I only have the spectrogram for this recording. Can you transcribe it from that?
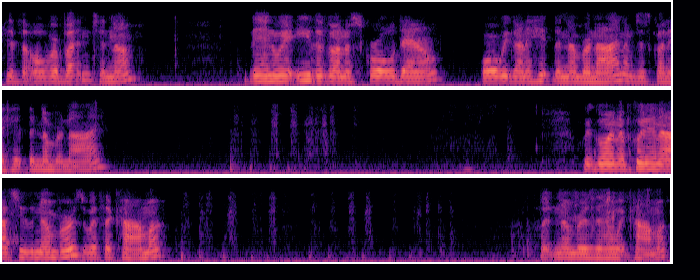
Hit the over button to num. Then we're either going to scroll down or we're going to hit the number 9. I'm just going to hit the number 9. We're going to put in our two numbers with a comma. Put numbers in with comma.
